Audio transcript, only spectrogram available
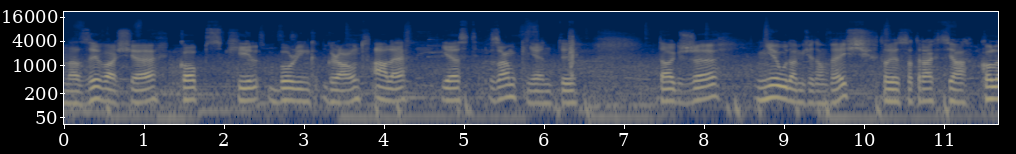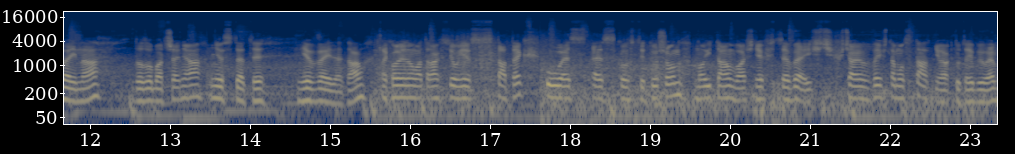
nazywa się Cops Hill Burying Ground, ale jest zamknięty. Także nie uda mi się tam wejść. To jest atrakcja kolejna do zobaczenia. Niestety nie wejdę tam. A kolejną atrakcją jest statek USS Constitution. No i tam właśnie chcę wejść. Chciałem wejść tam ostatnio, jak tutaj byłem,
